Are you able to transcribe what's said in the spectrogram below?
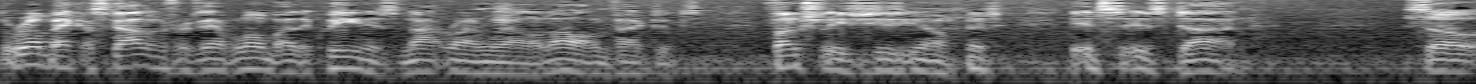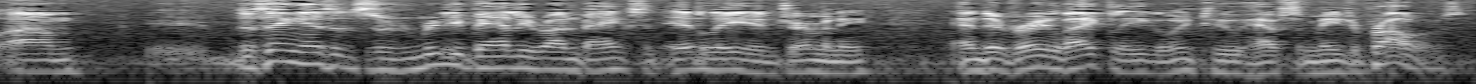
The Royal Bank of Scotland, for example, owned by the Queen, is not run well at all. In fact, it's functionally, she's you know, it's it's done. So um, the thing is, it's really badly run banks in Italy and Germany, and they're very likely going to have some major problems.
